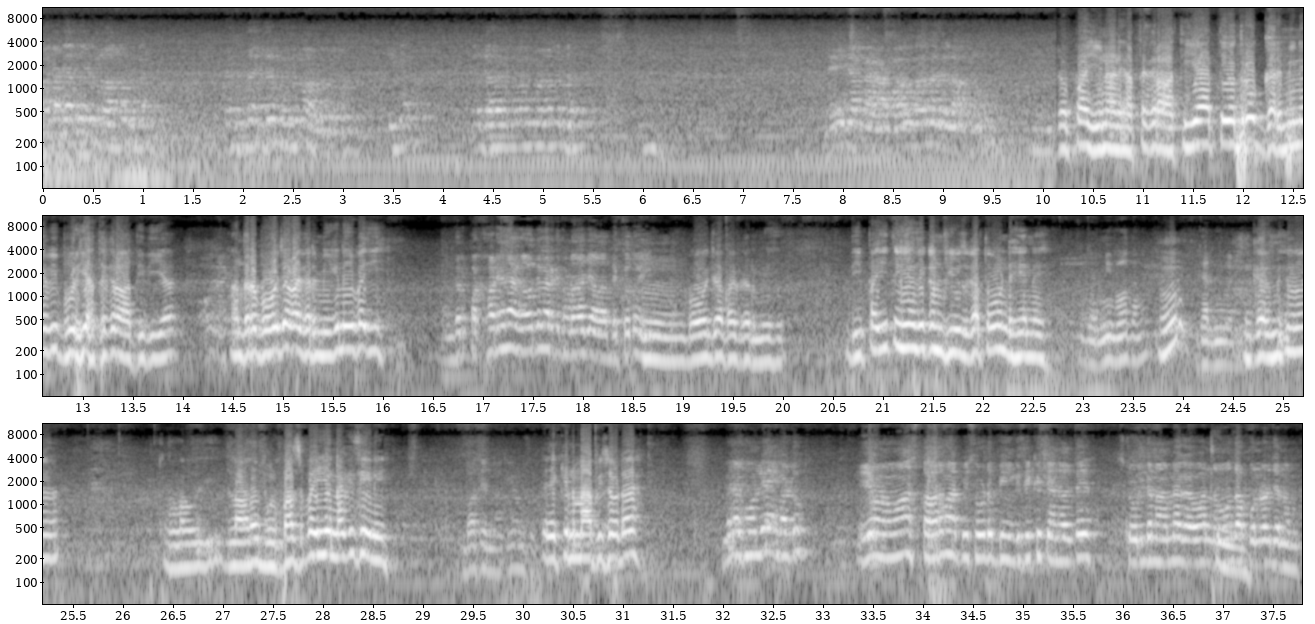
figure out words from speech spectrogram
ਵਾਹ ਦਾ ਤੇ ਕੋਲ ਹੋਊਗਾ ਤੇ ਸਿੱਧਾ ਇੱਧਰ ਮੈਨੂੰ ਮਾਰ ਲਓ ਠੀਕ ਹੈ ਤੇ ਜਦ ਕੋਈ ਕੋਲ ਨਹੀਂ ਜਾ ਕਰਾ ਪਾਊਗਾ ਨਾ ਨੂੰ। ਜੋ ਭਾਜੀ ਉਹਨਾਂ ਨੇ ਹੱਥ ਕਰਾਤੀ ਆ ਤੇ ਉਧਰੋਂ ਗਰਮੀ ਨੇ ਵੀ ਪੂਰੀ ਹੱਥ ਕਰਾਤੀ ਦੀ ਆ। ਅੰਦਰ ਬਹੁਤ ਜ਼ਿਆਦਾ ਗਰਮੀ ਕਿ ਨਹੀਂ ਭਾਜੀ? ਅੰਦਰ ਪੱਖਾ ਨਹੀਂ ਹੈਗਾ ਉਹਦੇ ਕਰਕੇ ਥੋੜਾ ਜ਼ਿਆਦਾ ਦਿੱਕਤ ਹੋਈ। ਹੂੰ ਬਹੁਤ ਜ਼ਿਆਦਾ ਗਰਮੀ ਸੀ। ਦੀਪ ਭਾਜੀ ਤੁਸੀਂ ਅਜੇ ਕਨਫਿਊਜ਼ ਕਾ ਤੋਂ ਹੁੰਦੇ ਨੇ? ਗਰਮੀ ਬਹੁਤ ਹੈ ਨਾ। ਹੂੰ? ਗਰਮੀ ਬੜੀ। ਗਰਮੀ ਬਹੁਤ ਲਓ ਜੀ ਲਾ ਦੋ ਬੁਲ। ਬਸ ਭਾਈ ਇਹਨਾਂ ਕਿਸੇ ਨਹੀਂ ਬਸ ਇੰਨਾ ਕੀ ਹੁਣ ਇਹ ਕਿੰਨਾ ਐਪੀਸੋਡ ਹੈ ਮੇਰਾ ਫੋਨ ਲਿਆ ਗੱਡੂ ਇਹ ਹੋਣਾ ਵਾ 17ਵਾਂ ਐਪੀਸੋਡ ਬੀਂਗ ਸਿੱਖ ਚੈਨਲ ਤੇ। ਸਟੋਰੀ ਦਾ ਨਾਮ ਹੈਗਾ ਵਾ ਨੌਂ ਦਾ ਪੁਨਰ ਜਨਮ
